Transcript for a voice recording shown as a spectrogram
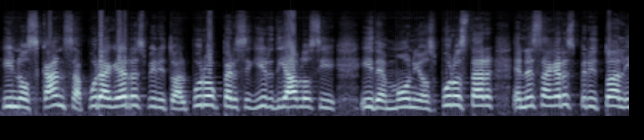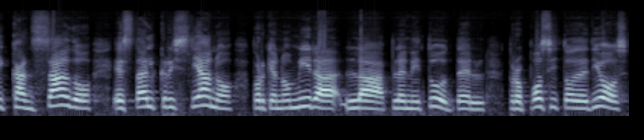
y nos cansa, pura guerra espiritual, puro perseguir diablos y, y demonios, puro estar en esa guerra espiritual y cansado está el cristiano porque no mira la plenitud del propósito de Dios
